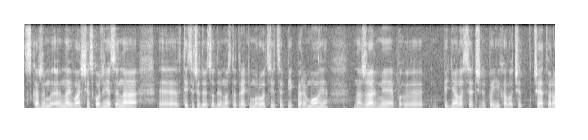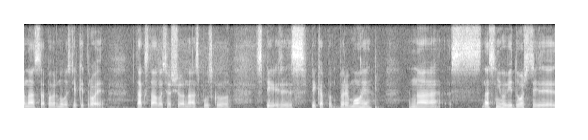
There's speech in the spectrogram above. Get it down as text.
Скажімо, е, найважче сходження це на в 1993 році. Це пік перемоги. На жаль, ми піднялося, поїхало чет- четверо нас, а повернулося тільки троє. Так сталося, що на спуску з піка перемоги на, на сніговій дошці е,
